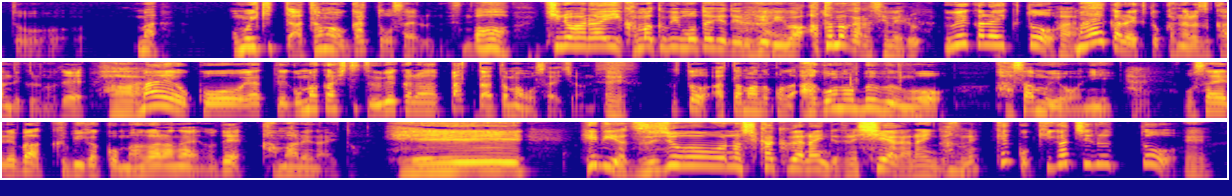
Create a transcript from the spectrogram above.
っ、ー、と、まあ、思い切って頭をガッと押さえるんですね。ああ、気の荒い鎌首もたげてる蛇は頭から攻める、上から行くと、はい、前から行くと必ず噛んでくるので、はい、前をこうやってごまかしつつ上からバッと頭を押さえちゃうんです。ええ、そうすると頭のこの顎の部分を挟むように押さえれば首がこう曲がらないので噛まれないと。へえ。蛇は頭上の視覚がないんですね。視野がないんですね。結構気が散ると、ええ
